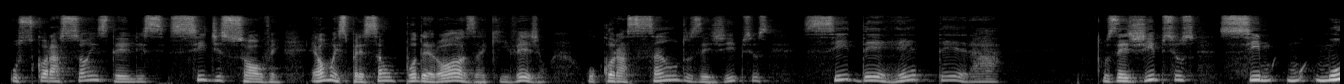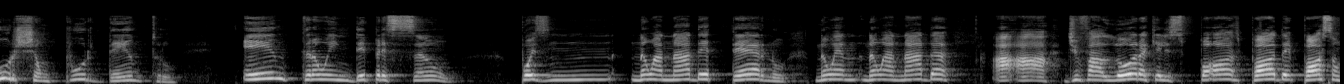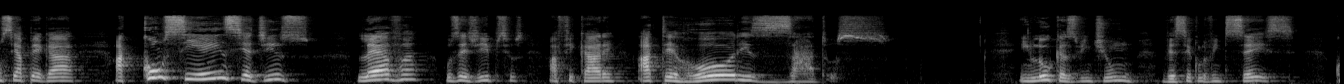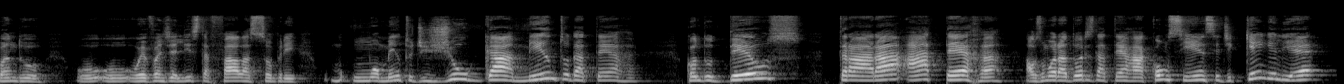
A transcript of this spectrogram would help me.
os corações deles se dissolvem. É uma expressão poderosa aqui, vejam. O coração dos egípcios se derreterá. Os egípcios se murcham por dentro, entram em depressão, pois não há nada eterno, não, é, não há nada a, a, de valor a que eles po podem, possam se apegar. A consciência disso leva os egípcios a ficarem aterrorizados. Em Lucas 21, versículo 26, quando o, o, o evangelista fala sobre um momento de julgamento da terra, quando Deus trará à terra, aos moradores da terra, a consciência de quem Ele é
